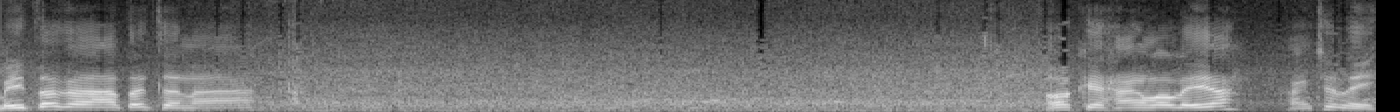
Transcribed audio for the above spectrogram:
mấy tắc à, tới chân à. Ok hàng lâu lấy á hàng chất lấy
